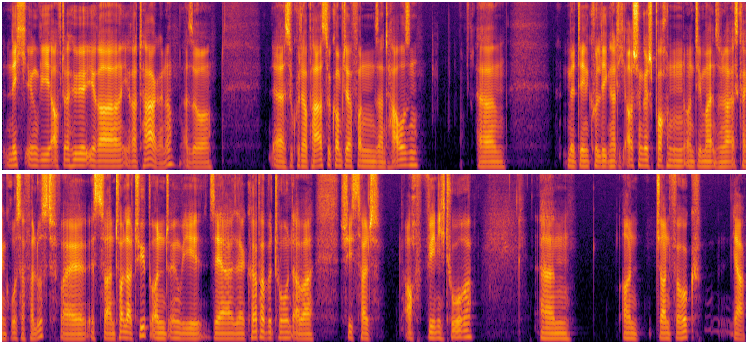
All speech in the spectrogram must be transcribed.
nicht irgendwie auf der Höhe ihrer, ihrer Tage. Ne? Also äh, Sukuta Pasu kommt ja von Sandhausen. Ähm, mit den Kollegen hatte ich auch schon gesprochen und die meinten so, na, ist kein großer Verlust, weil ist zwar ein toller Typ und irgendwie sehr, sehr körperbetont, aber schießt halt auch wenig Tore. Ähm, und John Verhook, ja,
